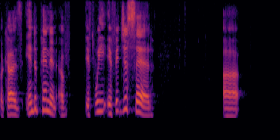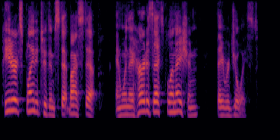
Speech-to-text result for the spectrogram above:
Because independent of if we if it just said uh, Peter explained it to them step by step, and when they heard his explanation, they rejoiced.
